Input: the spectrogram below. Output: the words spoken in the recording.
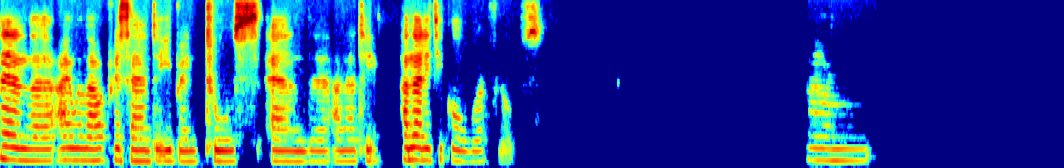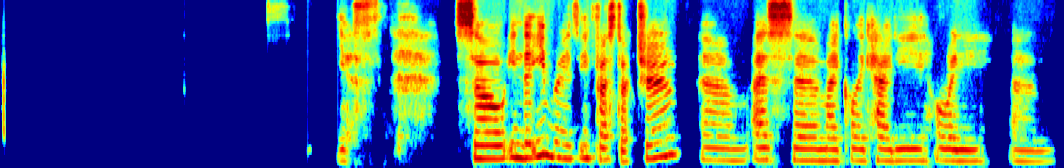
And uh, I will now present the eBrain tools and uh, analytical workflows. Um, yes. So in the eBrains infrastructure, um, as uh, my colleague Heidi already um,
